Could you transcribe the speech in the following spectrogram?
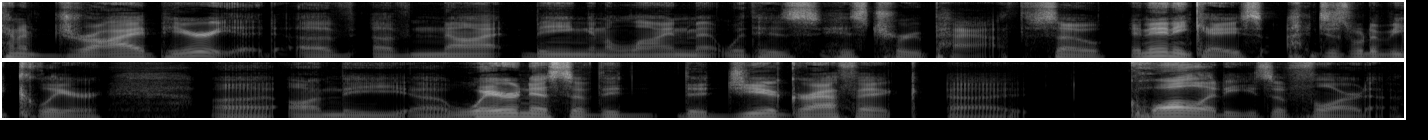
kind of dry period of of not being in alignment with his his true path. So in any case, I just want to be clear uh, on the awareness of the the geographic uh, qualities of Florida.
